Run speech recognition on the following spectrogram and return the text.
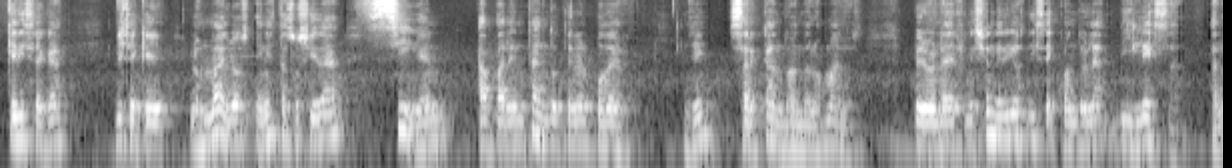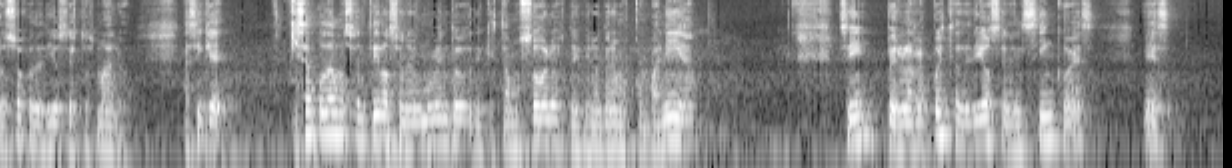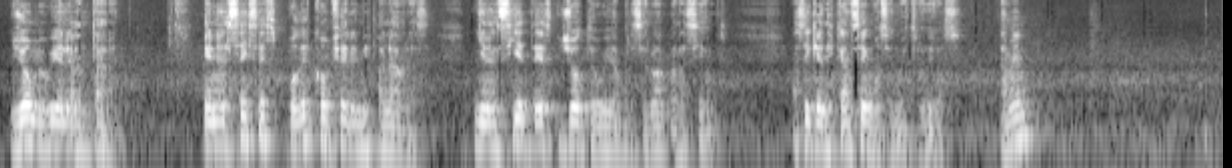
¿Qué dice acá? Dice que los malos en esta sociedad siguen aparentando tener poder, ¿sí? cercando andan los malos. Pero la definición de Dios dice cuando la vileza a los ojos de Dios esto es malo. Así que quizá podamos sentirnos en algún momento de que estamos solos, de que no tenemos compañía, ¿sí? pero la respuesta de Dios en el 5 es, es yo me voy a levantar. En el 6 es podés confiar en mis palabras. Y en el 7 es, yo te voy a preservar para siempre. Así que descansemos en nuestro Dios. Amén.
